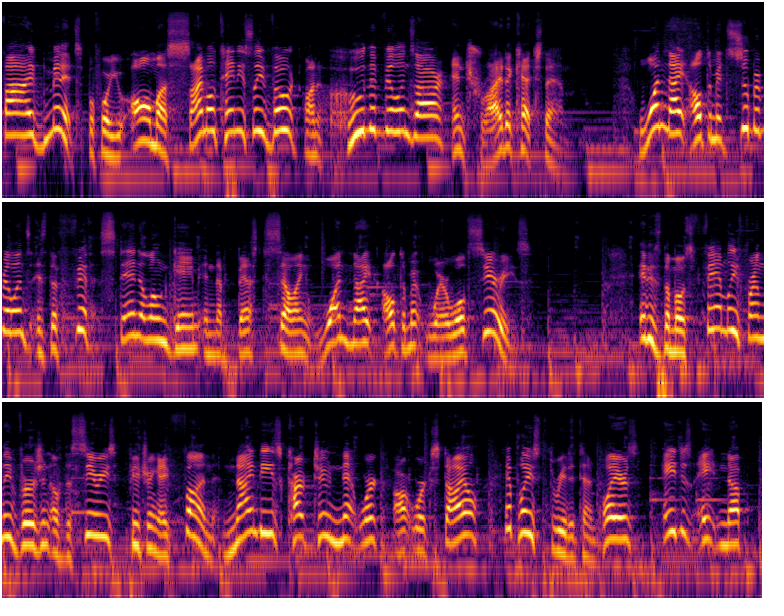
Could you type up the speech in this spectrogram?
5 minutes before you all must simultaneously vote on who the villains are and try to catch them. One Night Ultimate Supervillains is the fifth standalone game in the best-selling One Night Ultimate Werewolf series. It is the most family-friendly version of the series, featuring a fun 90s Cartoon Network artwork style. It plays 3 to 10 players, ages 8 and up,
